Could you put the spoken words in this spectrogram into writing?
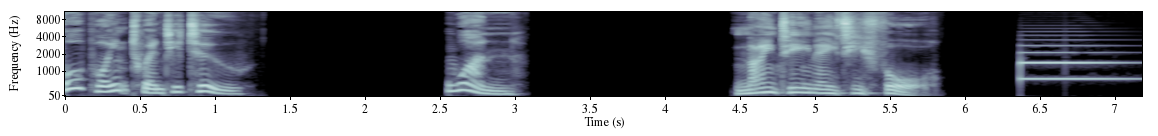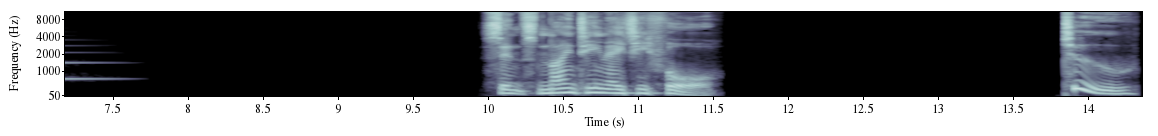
4.22. 1. 1984. Since 1984. 2.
